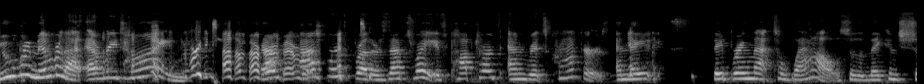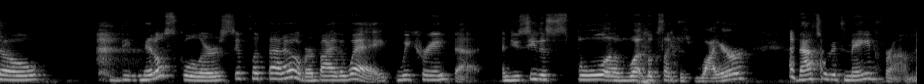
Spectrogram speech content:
You remember that every time. Every time I That's remember. Ashworth Brothers. That's right. It's Pop Tarts and Ritz crackers, and they they bring that to Wow so that they can show the middle schoolers to flip that over. By the way, we create that, and you see this spool of what looks like this wire. That's what it's made from.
